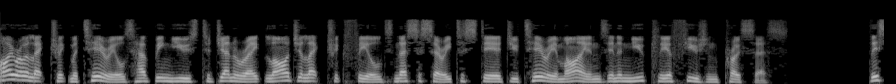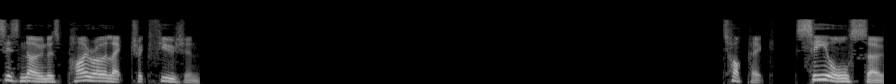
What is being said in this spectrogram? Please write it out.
Pyroelectric materials have been used to generate large electric fields necessary to steer deuterium ions in a nuclear fusion process. This is known as pyroelectric fusion. Topic. See also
